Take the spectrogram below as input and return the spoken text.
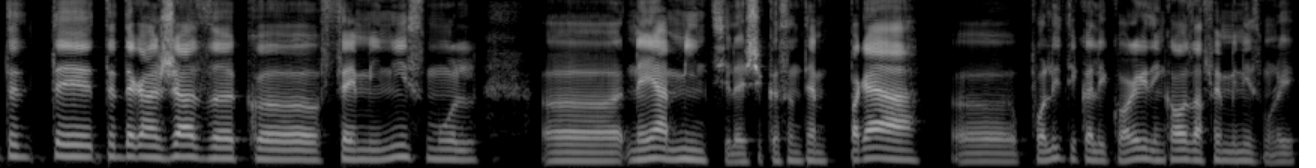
Te, te, te deranjează că feminismul uh, ne ia mințile și că suntem prea uh, politically corect din cauza feminismului.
